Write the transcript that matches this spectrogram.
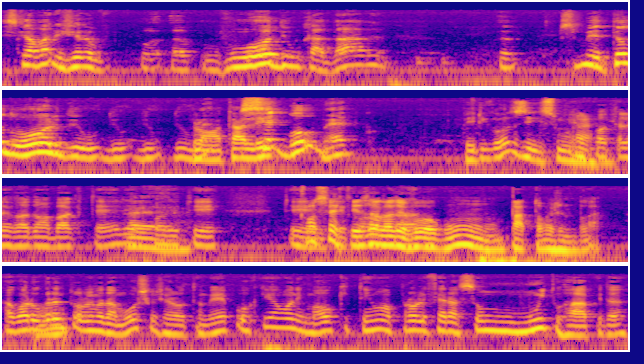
disse que a varigeira eh, eh, voou de um cadáver, eh, se meteu no olho de, um- de, de, de um Pronto, médico, ali- cegou o médico. Perigosíssimo. É. né? Pode ter levado uma bactéria, É. pode ter. Ter- Com ter certeza ela levou algum patógeno lá. Agora, o grande problema da mosca, Geraldo, também é porque é um animal que tem uma proliferação muito rápida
